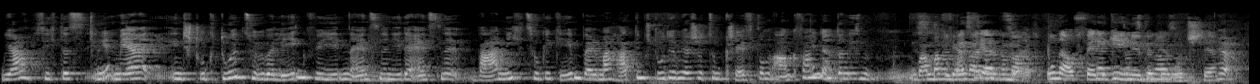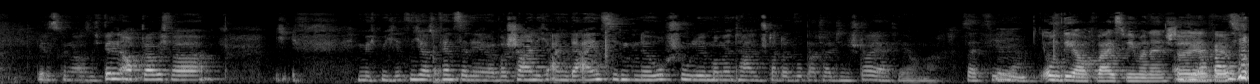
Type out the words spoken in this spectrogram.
ja, sich das ja. mehr in Strukturen zu überlegen für jeden Einzelnen, jede Einzelne war nicht so gegeben, weil man hat im Studium ja schon zum Geschäfteln angefangen genau. und dann ist, war man fertig. Ja gemacht. Unauffällig ja, hinübergerutscht. Ja. ja, geht es genauso. Ich bin auch, glaube ich, war, ich, ich möchte mich jetzt nicht aus dem Fenster lehnen, aber wahrscheinlich eine der einzigen in der Hochschule momentan im Standort Wuppertal, die eine Steuererklärung macht. Seit vier hm. Jahren. Und die auch weiß, wie man eine Steuererklärung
